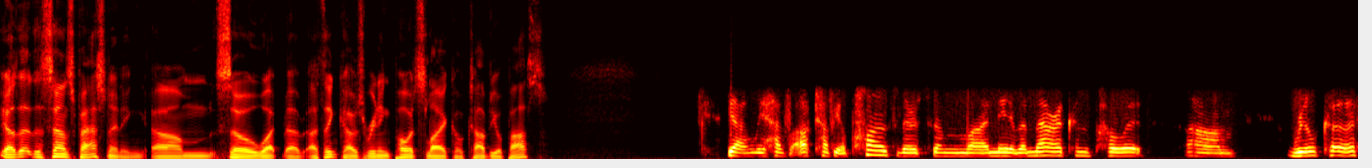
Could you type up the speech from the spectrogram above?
Yeah, that, that sounds fascinating. Um, so, what uh, I think I was reading poets like Octavio Paz. Yeah, we have Octavio Paz. There's some uh, Native American poets. Um, Rilke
